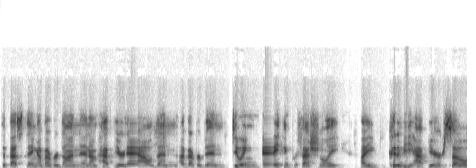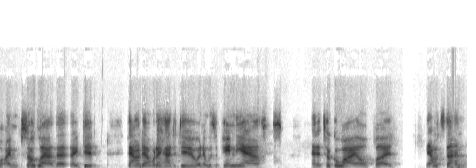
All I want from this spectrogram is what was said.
the best thing I've ever done. And I'm happier now than I've ever been doing anything professionally. I couldn't be happier. So I'm so glad that I did found out what I had to do and it was a pain in the ass and it took a while, but now it's done.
